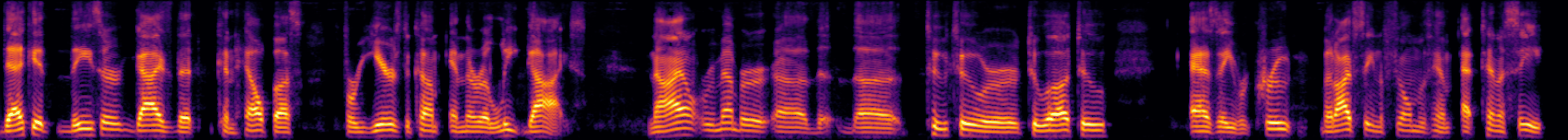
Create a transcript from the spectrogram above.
That could, these are guys that can help us for years to come, and they're elite guys. Now I don't remember uh, the the Tutu or Tuatu as a recruit, but I've seen the film of him at Tennessee,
